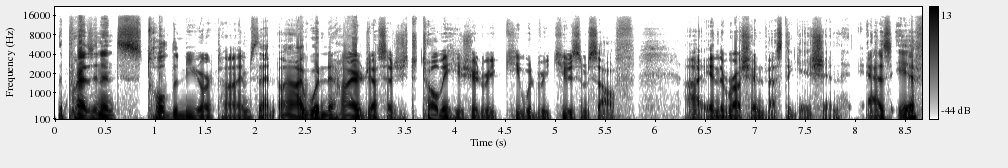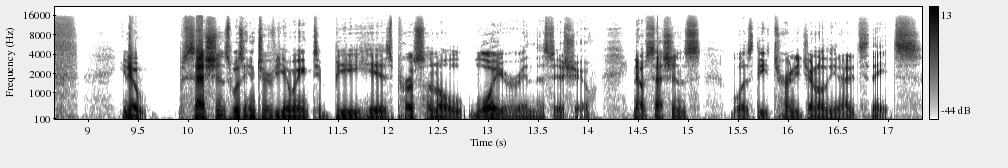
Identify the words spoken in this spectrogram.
the president told the New York Times that well, I wouldn't have hired Jeff Sessions. He told me he should re- he would recuse himself uh, in the Russia investigation, as if you know Sessions was interviewing to be his personal lawyer in this issue. You know, Sessions was the Attorney General of the United States,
